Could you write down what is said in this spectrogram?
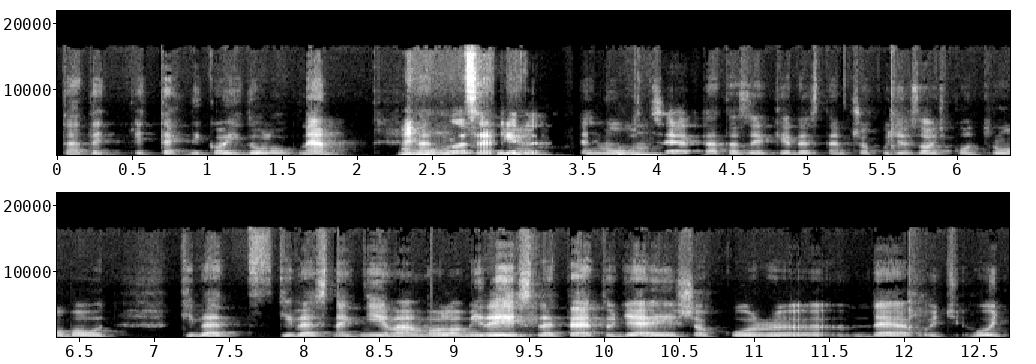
Tehát egy, egy technikai dolog, nem? Egy Tehát módszer, kérdez, Egy módszer. Uh-huh. Tehát azért kérdeztem csak, hogy az agykontrollba ott kivet, kivesznek nyilván valami részletet, ugye, és akkor, de hogy, hogy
